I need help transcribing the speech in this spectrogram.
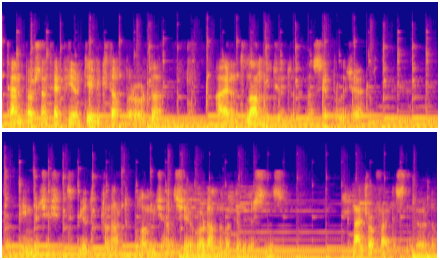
10% Happier diye bir kitap var orada. ayrıntılı anlatıyordu nasıl yapılacağı. Bin bir çeşit YouTube'dan artık bulamayacağınız şey. Oradan da bakabilirsiniz. Ben çok faydasını gördüm.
